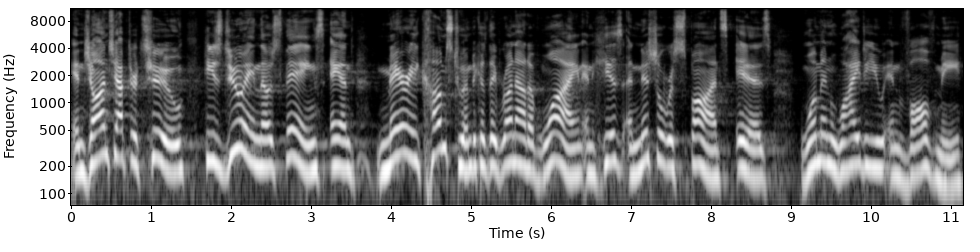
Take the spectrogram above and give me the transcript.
in John chapter 2, he's doing those things, and Mary comes to him because they've run out of wine, and his initial response is, Woman, why do you involve me?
